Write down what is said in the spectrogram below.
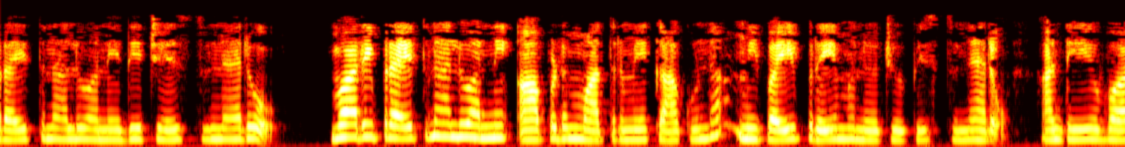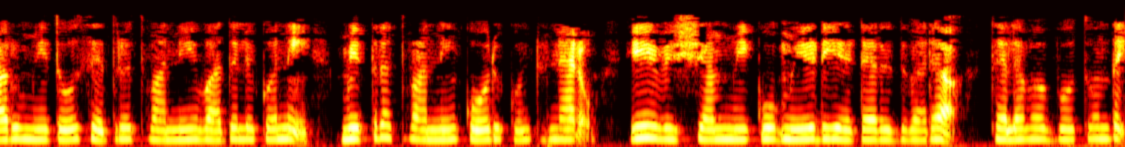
ప్రయత్నాలు అనేది చేస్తున్నారో వారి ప్రయత్నాలు అన్ని ఆపడం మాత్రమే కాకుండా మీపై ప్రేమను చూపిస్తున్నారు. అంటే వారు మీతో శత్రుత్వాన్ని వదులుకొని మిత్రత్వాన్ని కోరుకుంటున్నారు. ఈ విషయం మీకు మీడియేటర్ ద్వారా తెలవబోతుంది.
